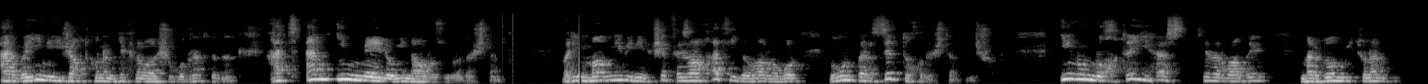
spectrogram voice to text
اربعین ایجاد کنن یک نمایش قدرت بدن. قطعا این میل و این آرزو رو داشتن. ولی ما می‌بینیم چه فضاحتی به ما آورد و اون بر ضد خودش تبدیل شد. این اون نقطه ای هست که در واقع مردم می‌تونن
